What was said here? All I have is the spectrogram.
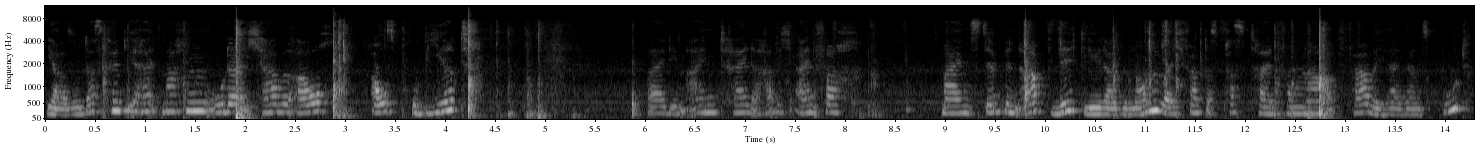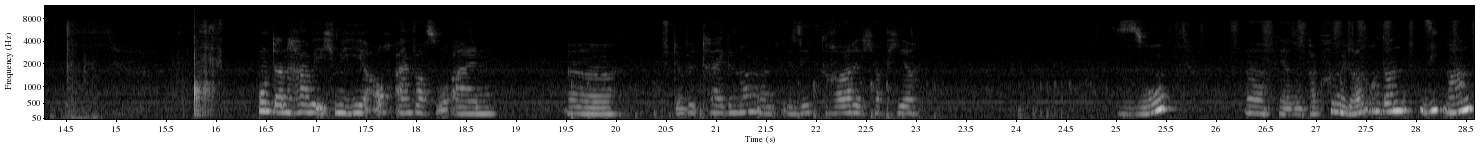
Ja, so das könnt ihr halt machen. Oder ich habe auch ausprobiert, bei dem einen Teil, da habe ich einfach mein Stampin' Up Wildleder genommen, weil ich fand, das passt halt von der Farbe her ganz gut. Und dann habe ich mir hier auch einfach so ein äh, Stempelteil genommen und ihr seht gerade, ich habe hier so, äh, ja, so ein paar Krümel dran und dann sieht man,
